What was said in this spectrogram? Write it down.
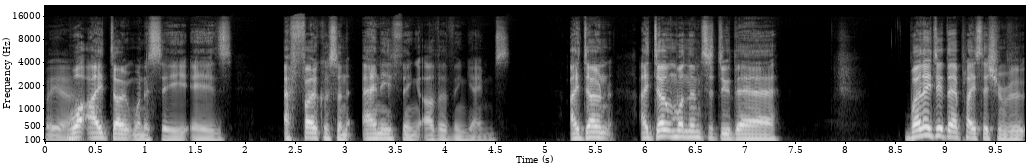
yeah, what I don't want to see is a focus on anything other than games. I don't. I don't want them to do their when they did their PlayStation re-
